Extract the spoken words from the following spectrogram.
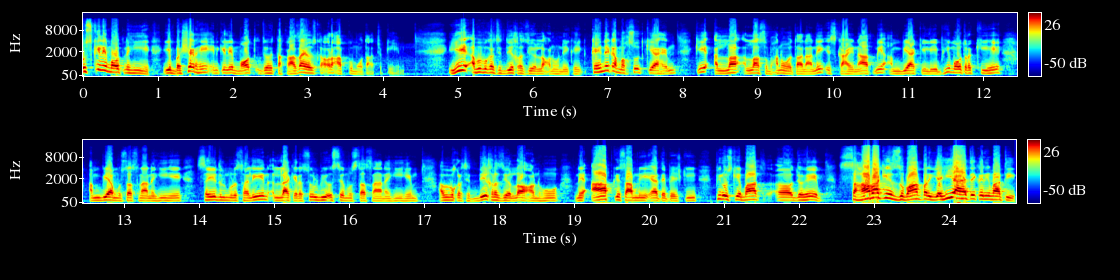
उसके लिए मौत नहीं है। ये बशर हैं, इनके लिए मौत जो है तकाजा है उसका और आपको मौत आ चुकी है। ये अबू बकर सिद्दीक रज़ी अल्लाह ने कही। कहने का मकसूद क्या है कि अल्लाह अल्लाह सुबहान वाली ने इस कायनात में अम्बिया के लिए भी मौत रखी है अम्बिया मुस्तना नहीं है सईदुलमरसलिन अल्लाह के रसूल भी उससे मुस्तना नहीं है। अबू बकर सिद्दीक रज़ी अल्लाह ने आपके सामने आयतें पेश की, फिर उसके बाद जो है, सहाबा की ज़ुबान पर यही आयत करीमा थी।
